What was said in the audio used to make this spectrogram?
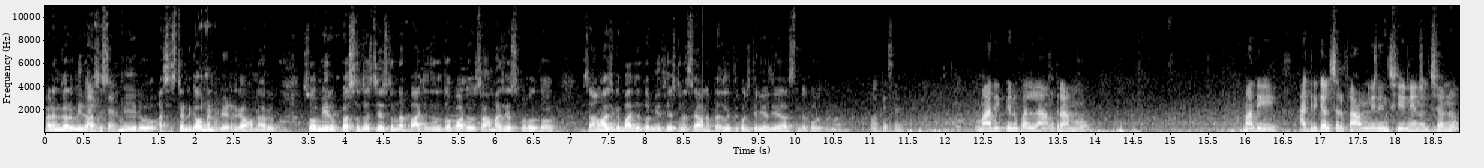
మేడం గారు మీరు Thanks, అసిస్ట్ sir. మీరు అసిస్టెంట్ గవర్నమెంట్ లీడర్గా ఉన్నారు. సో మీరు ప్రస్తుతం చేస్తున్న బాధ్యతలతో పాటు సామాజిక స్పృహతో సామాజిక బాధ్యతతో మీరు చేస్తున్న సేవ ప్రజలకు కొంచెం తెలియజేయాల్సిందిగా కోరుతున్నాను. ఓకే సార్ మాది పినపల్ల గ్రామం. మాది అగ్రికల్చర్ ఫ్యామిలీ నుంచి నేను వచ్చాను.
